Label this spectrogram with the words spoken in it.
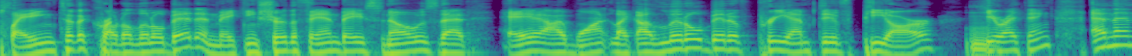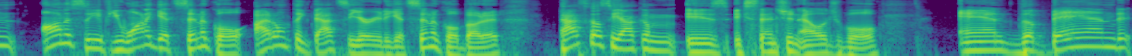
playing to the crowd a little bit and making sure the fan base knows that hey i want like a little bit of preemptive pr Mm. here i think and then honestly if you want to get cynical i don't think that's the area to get cynical about it pascal siakam is extension eligible and the band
